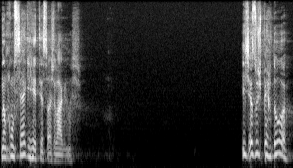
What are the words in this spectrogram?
Não consegue reter suas lágrimas. E Jesus perdoa.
